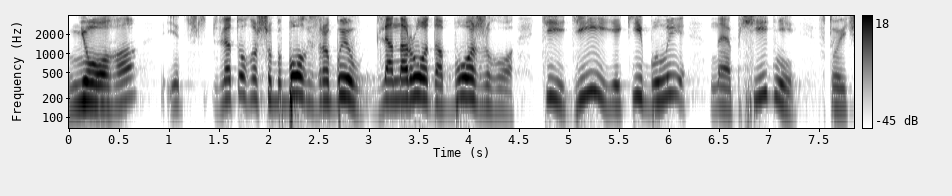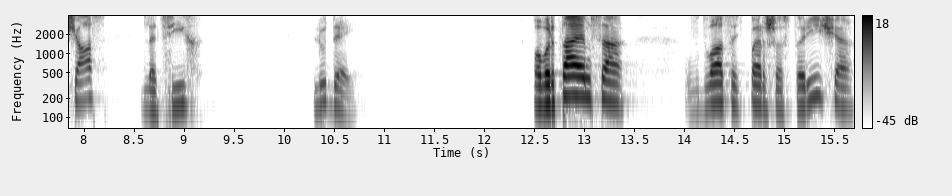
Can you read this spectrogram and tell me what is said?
нього, для того, щоб Бог зробив для народа Божого ті дії, які були необхідні в той час для цих людей. Повертаємося в 21 сторіччя.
